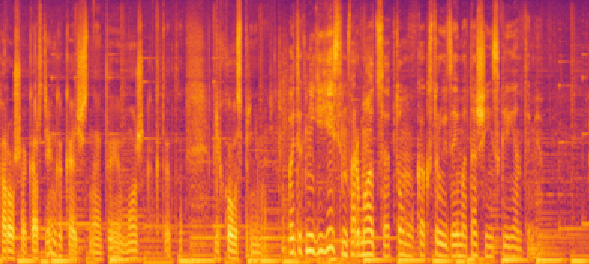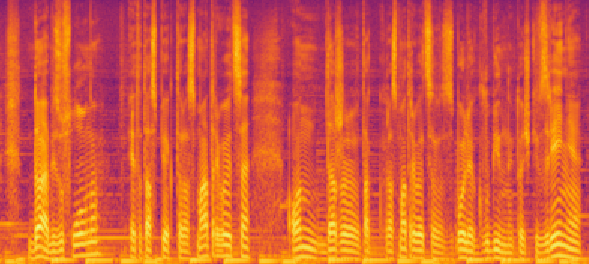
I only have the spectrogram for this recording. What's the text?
хорошая картинка качественная, ты можешь как-то это легко воспринимать. В этой книге есть информация о том, как строить взаимоотношения с клиентами? Да, безусловно этот аспект рассматривается. Он даже так рассматривается с более глубинной точки зрения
